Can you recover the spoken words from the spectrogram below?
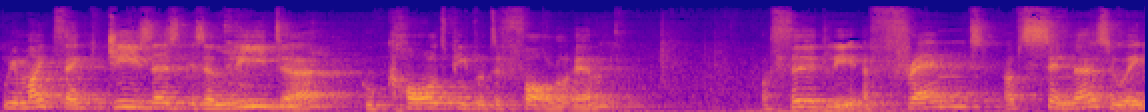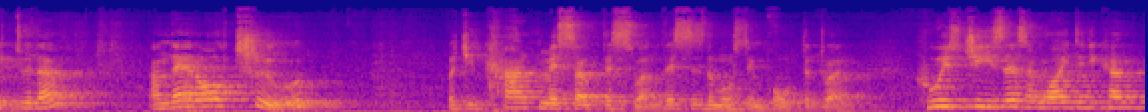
We might think Jesus is a leader who called people to follow him. Or thirdly, a friend of sinners who ate with them. And they're all true. But you can't miss out this one. This is the most important one. Who is Jesus and why did he come?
